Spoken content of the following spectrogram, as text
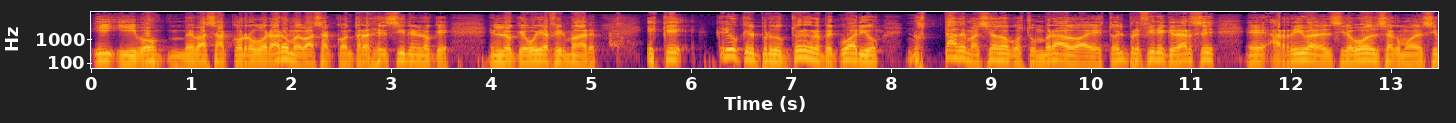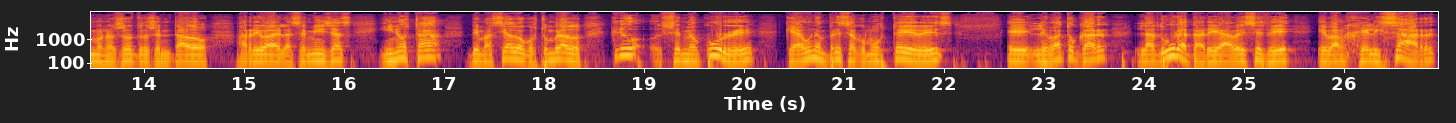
y, y vos me vas a corroborar o me vas a contradecir en lo que, en lo que voy a afirmar, es que Creo que el productor agropecuario no está demasiado acostumbrado a esto. Él prefiere quedarse eh, arriba del silobolsa, como decimos nosotros, sentado arriba de las semillas, y no está demasiado acostumbrado. Creo, se me ocurre que a una empresa como ustedes eh, les va a tocar la dura tarea a veces de evangelizar,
